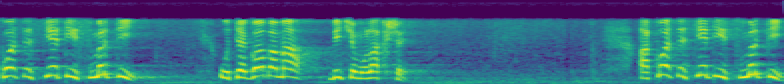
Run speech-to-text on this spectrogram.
ko se sjeti smrti u tegobama bit će mu lakše. A ko se sjeti smrti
